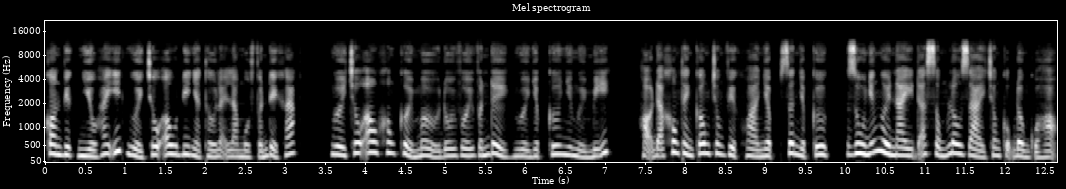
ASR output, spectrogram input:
còn việc nhiều hay ít người châu Âu đi nhà thờ lại là một vấn đề khác. Người châu Âu không cởi mở đối với vấn đề người nhập cư như người Mỹ. Họ đã không thành công trong việc hòa nhập dân nhập cư, dù những người này đã sống lâu dài trong cộng đồng của họ.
